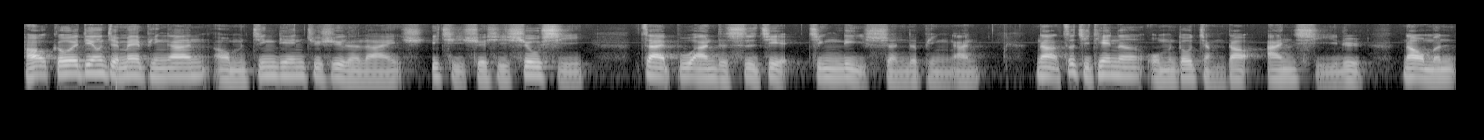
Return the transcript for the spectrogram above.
好，各位弟兄姐妹平安啊！我们今天继续的来一起学习休息，在不安的世界经历神的平安。那这几天呢，我们都讲到安息日。那我们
